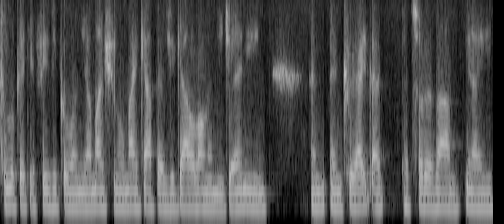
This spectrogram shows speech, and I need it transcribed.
to look at your physical and your emotional makeup as you go along in your journey, and and, and create that that sort of um, you know you,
